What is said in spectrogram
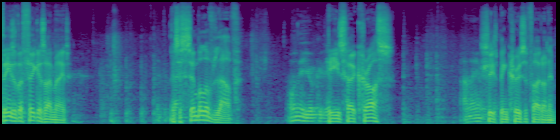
These are the figures I made. It's a symbol of love. He's her cross. She's been crucified on him.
